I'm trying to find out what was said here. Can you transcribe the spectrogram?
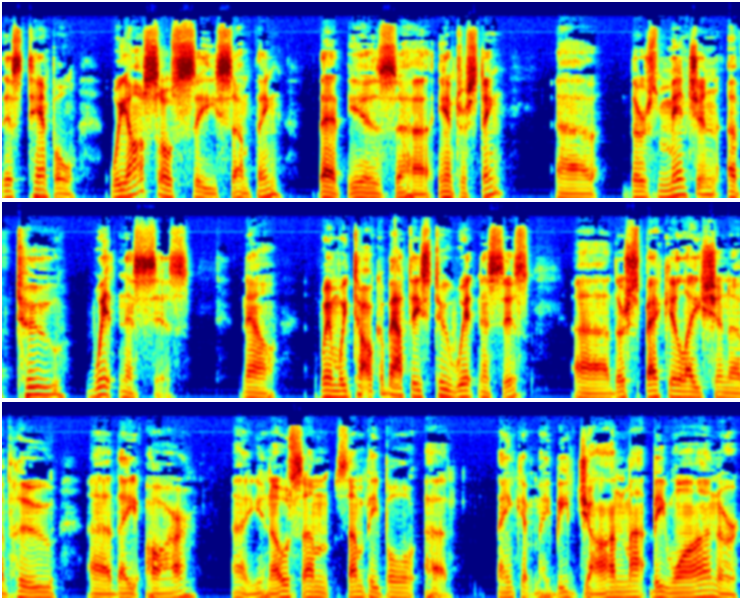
this temple, we also see something that is uh, interesting. Uh, there's mention of two witnesses. Now, when we talk about these two witnesses, uh, there's speculation of who uh, they are. Uh, you know, some some people uh, think it may be John might be one, or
